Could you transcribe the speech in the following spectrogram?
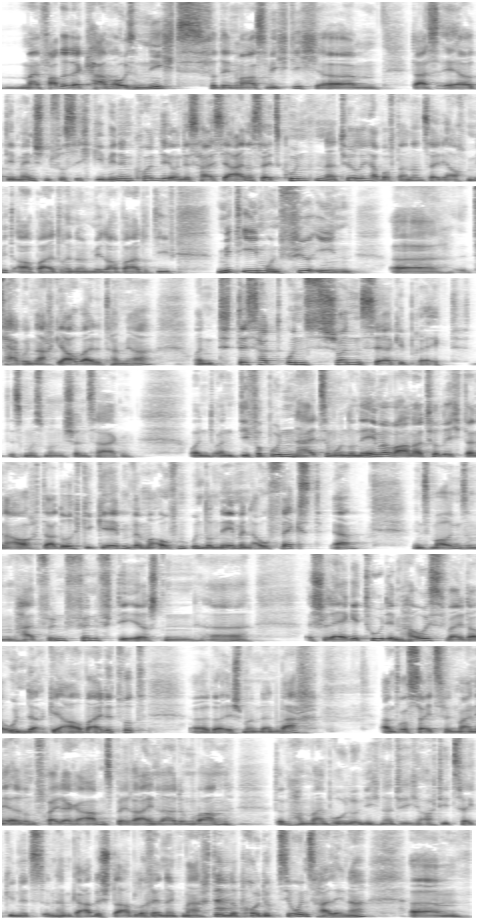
mein Vater, der kam aus dem Nichts. Für den war es wichtig, ähm, dass er die Menschen für sich gewinnen konnte. Und das heißt ja einerseits Kunden natürlich, aber auf der anderen Seite auch Mitarbeiterinnen und Mitarbeiter, die mit ihm und für ihn äh, Tag und Nacht gearbeitet haben, ja. Und das hat uns schon sehr geprägt. Das muss man schon sagen. Und, und die Verbundenheit zum Unternehmen war natürlich dann auch dadurch gegeben, wenn man auf dem Unternehmen aufwächst, ja. Es morgens um halb fünf, fünf die ersten äh, Schläge tut im Haus, weil da unter gearbeitet wird, äh, da ist man dann wach. Andererseits, wenn meine Eltern Freitagabends bei ihrer Einladung waren, dann haben mein Bruder und ich natürlich auch die Zeit genützt und haben Gabelstaplerrennen gemacht in der Produktionshalle. Ne? Ähm,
